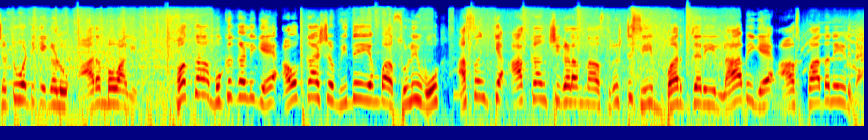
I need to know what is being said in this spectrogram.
ಚಟುವಟಿಕೆಗಳು ಆರಂಭವಾಗಿವೆ. ಹೊಸ ಮುಖಗಳಿಗೆ ಅವಕಾಶವಿದೆ ಎಂಬ ಸುಳಿವು ಅಸಂಖ್ಯ ಆಕಾಂಕ್ಷಿಗಳನ್ನ ಸೃಷ್ಟಿಸಿ ಭರ್ಜರಿ ಲಾಬಿಗೆ ಆಸ್ಪಾದ ನೀಡಿದೆ.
